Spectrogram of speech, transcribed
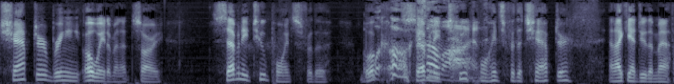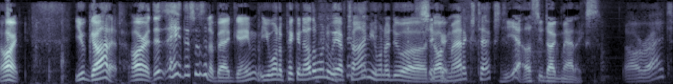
chapter. Bringing. Oh wait a minute. Sorry. 72 points for the book. Oh, come 72 on. points for the chapter. And I can't do the math. All right. You got it. All right. This, hey, this isn't a bad game. You want to pick another one? Do we have time? You want to do a Sure. dogmatics text? Yeah, let's do dogmatics. All right.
